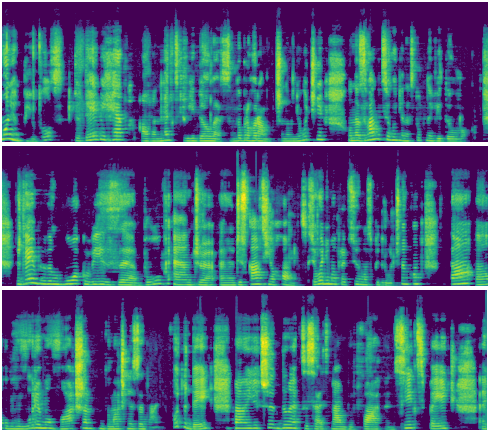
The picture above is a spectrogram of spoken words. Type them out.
morning, pupils. Today we have our next video lesson. Доброго ранку, шановні учні. У нас з вами сьогодні наступний відеоурок. Today we will work with the book and uh, discuss your homework. Сьогодні ми працюємо з підручником та е, обговорюємо ваше домашнє завдання. For today, uh, you should do exercise number 5 and 6, page е,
